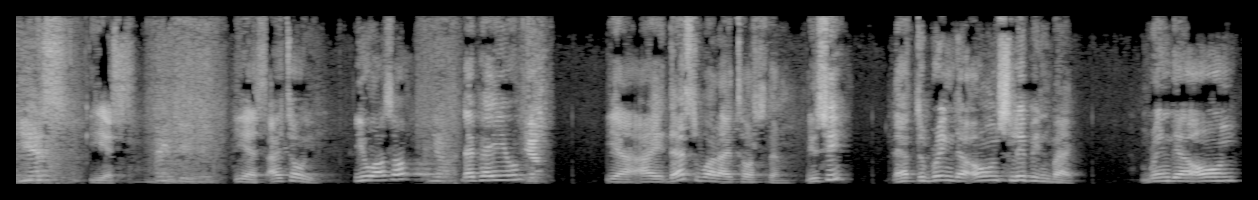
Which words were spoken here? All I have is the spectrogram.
Yes. Yes. Thank you. Yes, I told you. You also? Yeah. They pay you? Yeah. Yeah, I, that's what I taught them. You see? They have to bring their own sleeping bag, bring their own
